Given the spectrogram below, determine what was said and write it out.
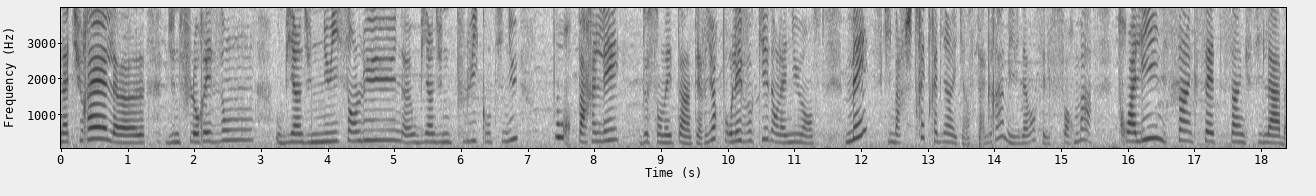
naturel, euh, d'une floraison, ou bien d'une nuit sans lune, ou bien d'une pluie continue, pour parler de son état intérieur pour l'évoquer dans la nuance. Mais ce qui marche très très bien avec Instagram, évidemment, c'est le format. 3 lignes, 5, 7, 5 syllabes,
